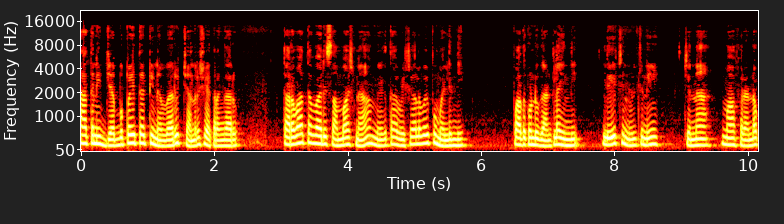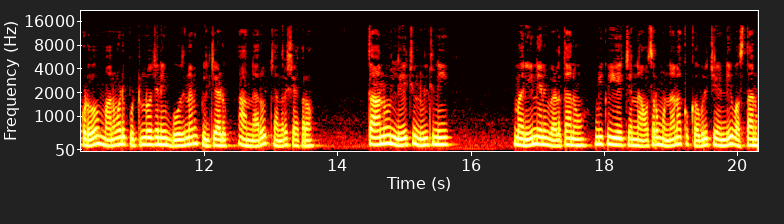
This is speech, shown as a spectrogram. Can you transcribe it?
అతని జబ్బపై తట్టి నవ్వారు చంద్రశేఖరం గారు తర్వాత వారి సంభాషణ మిగతా విషయాల వైపు మళ్ళింది. పదకొండు గంటలైంది లేచి నిల్చుని చిన్న మా ఫ్రెండ్ ఒకడు మనవడి పుట్టినరోజుని భోజనానికి పిలిచాడు అన్నారు చంద్రశేఖరం. తాను లేచి నిల్చుని మరి నేను వెళతాను. మీకు ఏ చిన్న అవసరం ఉన్నా నాకు కబురు చేయండి వస్తాను.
